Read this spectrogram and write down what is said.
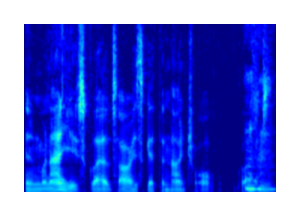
and when I use gloves, I always get the nitrile gloves. Mhm.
